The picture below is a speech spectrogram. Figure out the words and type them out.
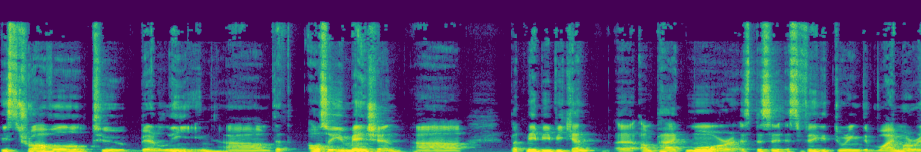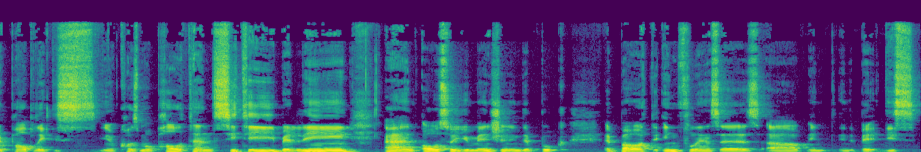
his travel to Berlin. Um, that also you mentioned uh, but maybe we can uh, unpack more, specifically during the Weimar Republic, this you know, cosmopolitan city, Berlin, and also you mentioned in the book about the influences uh, in, in the, these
